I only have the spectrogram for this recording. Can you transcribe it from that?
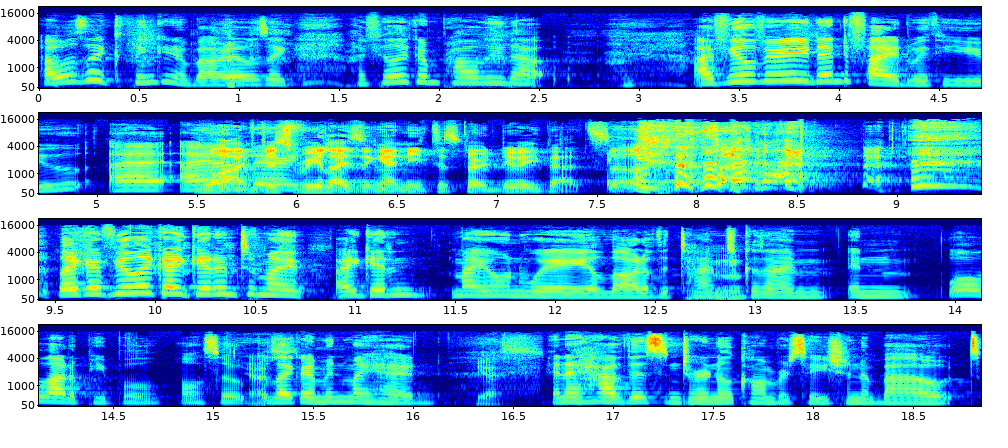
I was like thinking about it. I was like, I feel like I'm probably that. I feel very identified with you. I, I well i'm just realizing i need to start doing that so like I feel like I get into my I get in my own way a lot of the times because I'm in well a lot of people also but Mm-hmm. Like I'm in my head yes and I have this internal conversation about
